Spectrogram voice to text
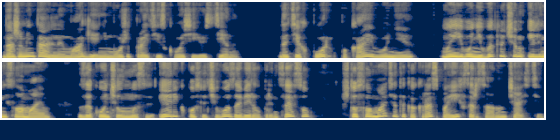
Даже ментальная магия не может пройти сквозь ее стены. До тех пор, пока его не... Мы его не выключим или не сломаем, закончил мысль Эрик, после чего заверил принцессу, что сломать это как раз по их с Арсаном части.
